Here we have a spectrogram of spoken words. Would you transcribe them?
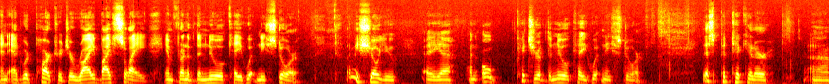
and Edward Partridge arrived by sleigh in front of the Newel K. Whitney store. Let me show you a uh, an old picture of the Newel K. Whitney store. This particular uh,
